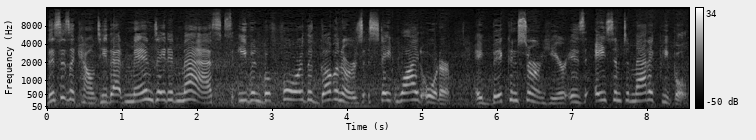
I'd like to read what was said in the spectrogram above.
this is a county that mandated masks even before the governor's statewide order. A big concern here is asymptomatic people.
